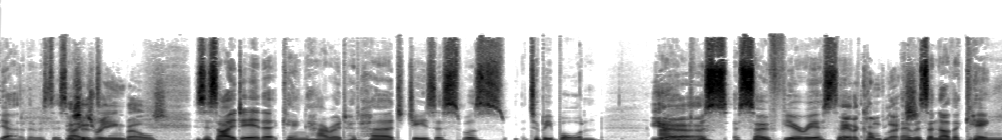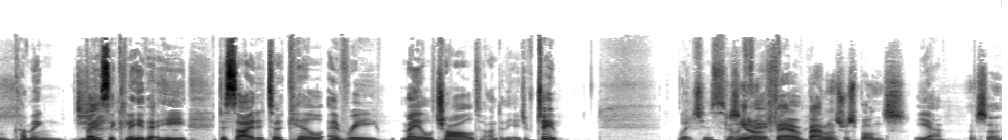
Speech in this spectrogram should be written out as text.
yeah, there was this. This idea- is ringing bells. It's this idea that King Herod had heard Jesus was to be born Yeah, and was so furious they had a complex. there was another king coming, Yeah. basically, that he decided to kill every male child under the age of two, which is you know, a fair, balanced response. yeah, That's uh,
